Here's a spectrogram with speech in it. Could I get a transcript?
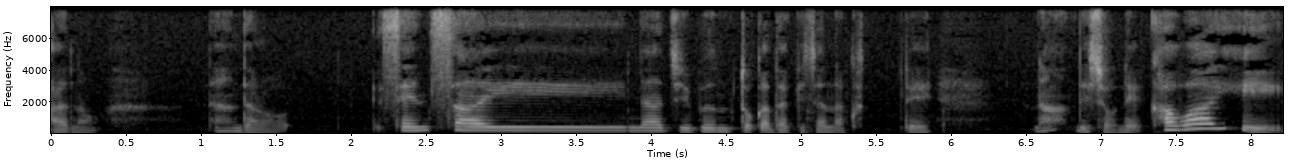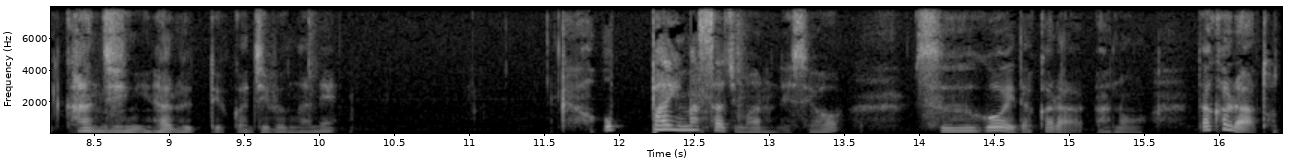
あのなんだろう。繊細な自分とかだけじゃなくって何でしょうね。可愛い感じになるっていうか自分がね。おっぱいマッサージもあるんですよ。すごい。だからあのだからとっ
